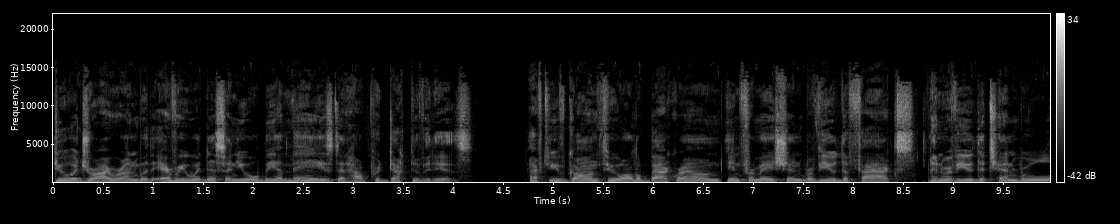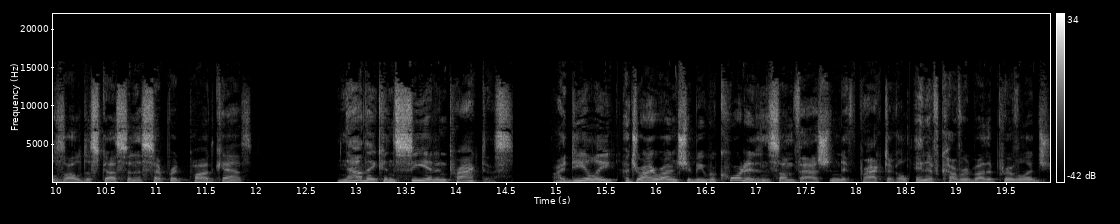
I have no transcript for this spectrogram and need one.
Do a dry run with every witness and you will be amazed at how productive it is. After you've gone through all the background information, reviewed the facts, and reviewed the 10 rules I'll discuss in a separate podcast, now they can see it in practice. Ideally, a dry run should be recorded in some fashion, if practical, and if covered by the privilege.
